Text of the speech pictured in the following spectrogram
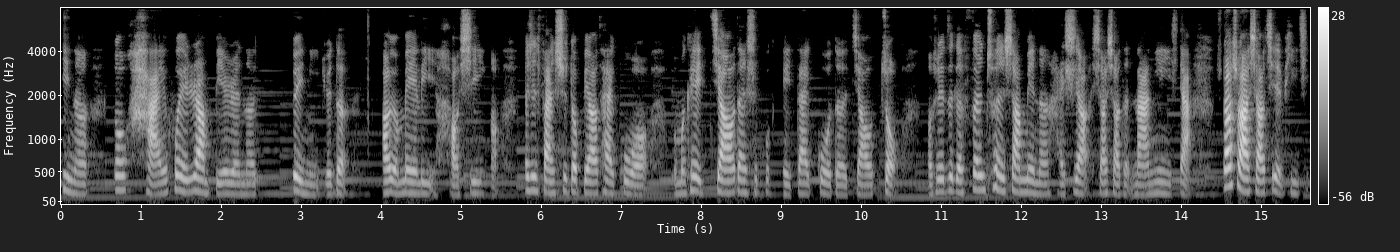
气呢，都还会让别人呢对你觉得好有魅力、好吸引哦。但是凡事都不要太过哦，我们可以骄，但是不可以太过的骄纵哦。所以这个分寸上面呢，还是要小小的拿捏一下，耍耍小气的脾气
